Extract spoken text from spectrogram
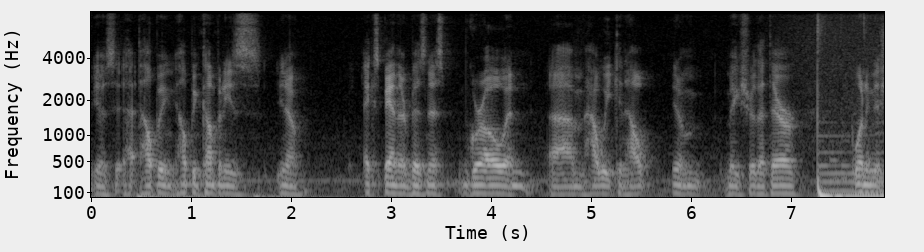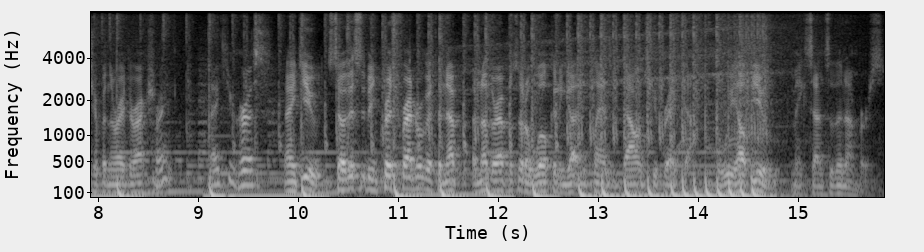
you know, helping helping companies you know expand their business, grow, and um, how we can help you know make sure that they're pointing the ship in the right direction. Great, thank you, Chris. Thank you. So this has been Chris Frederick with another episode of Wilkin and Guttenplan's Balance Sheet Breakdown. Where we help you make sense of the numbers.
